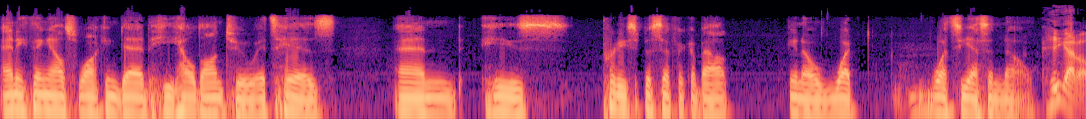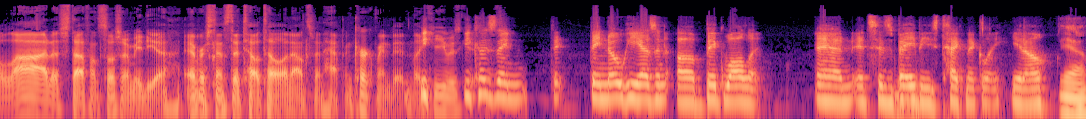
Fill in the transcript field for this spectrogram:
Anything else Walking Dead he held on to, it's his, and he's pretty specific about, you know, what what's yes and no. he got a lot of stuff on social media ever since the Telltale announcement happened. Kirkman did. Like, he was because they, they they know he has an, a big wallet and it's his baby's technically, you know. Yeah.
